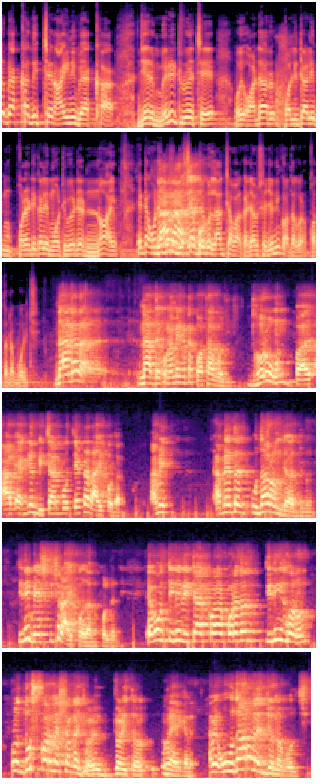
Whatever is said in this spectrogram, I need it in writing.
যে ব্যাখ্যা দিচ্ছেন আইনি ব্যাখ্যা যে এর মেরিট রয়েছে ওই অর্ডার পলিটালি পলিটিক্যালি মোটিভেটেড নয় এটা অনেক বেশি লাগছে আমার কাছে। আমি সেজন্যই কথা কথাটা বলছি। না না না দেখুন আমি একটা কথা বলি। ধরুন একজন বিচারপতি একটা রায় প্রদান আমি আমি একটা উদাহরণ দেওয়ার জন্য। তিনি বেশ কিছু রায় প্রদান করলেন। এবং তিনি রিটায়ার করার পরে ধরুন তিনি ধরুন কোনো দুষ্কর্মের সঙ্গে জড়িত হয়ে গেলেন। আমি উদাহরণের জন্য বলছি।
